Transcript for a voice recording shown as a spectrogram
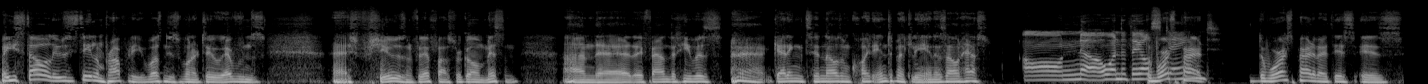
Well, he stole. He was stealing property. It wasn't just one or two. Everyone's uh, shoes and flip flops were going missing, and uh, they found that he was getting to know them quite intimately in his own house. Oh no! And they all the worst stained? part, the worst part about this is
